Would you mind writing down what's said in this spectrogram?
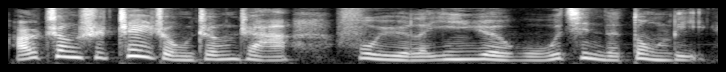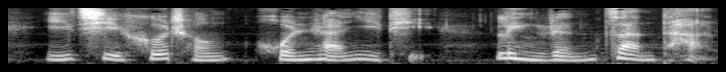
而正是这种挣扎，赋予了音乐无尽的动力，一气呵成，浑然一体，令人赞叹。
